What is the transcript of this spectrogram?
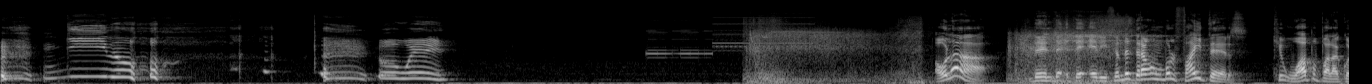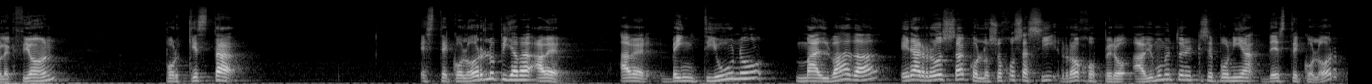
Guido. Oh, wey. Hola. De, de, de edición del Dragon Ball Fighters. Qué guapo para la colección. ¿Por qué está...? Este color lo pillaba... A ver, a ver, 21 malvada era rosa con los ojos así rojos, pero ¿había un momento en el que se ponía de este color?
